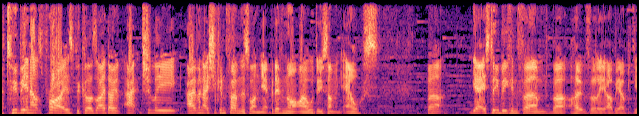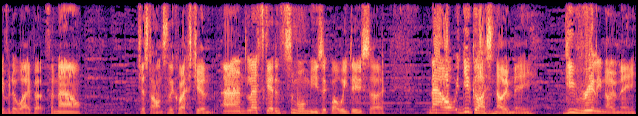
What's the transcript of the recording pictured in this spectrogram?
a to be announced prize because I don't actually. I haven't actually confirmed this one yet, but if not, I will do something else. But yeah, it's to be confirmed, but hopefully I'll be able to give it away. But for now, just answer the question, and let's get into some more music while we do so. Now, you guys know me. You really know me.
